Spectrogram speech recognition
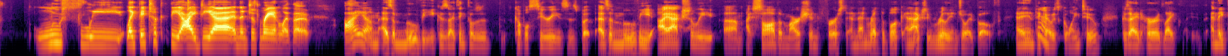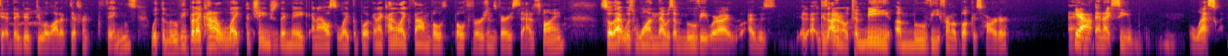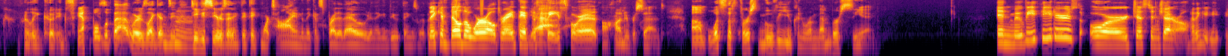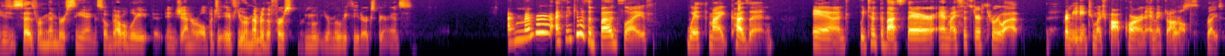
loosely like they took the idea and then just ran with it. I um as a movie because I think those are a couple series, but as a movie, I actually um, I saw The Martian first and then read the book, and I actually really enjoyed both. And I didn't think Hmm. I was going to because I had heard like, and they did they did do a lot of different things with the movie, but I kind of liked the changes they make, and I also liked the book, and I kind of like found both both versions very satisfying. So that was one that was a movie where I I was because I don't know to me a movie from a book is harder. And, Yeah. and I see less really good examples of that. Whereas like a t- Mhm. TV series, I think they take more time and they can spread it out and they can do things with They it. can build a world, right? They have Yeah. the space for it. A hundred percent. Um, what's the first movie you can remember seeing? In movie theaters or just in general? I think he, he just says remember seeing, so probably in general. But if you remember the first mo- your movie theater experience, I remember, I think it was a Bug's Life with my cousin. And we took the bus there, and my sister threw up from eating too much popcorn at. McDonald's. right?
